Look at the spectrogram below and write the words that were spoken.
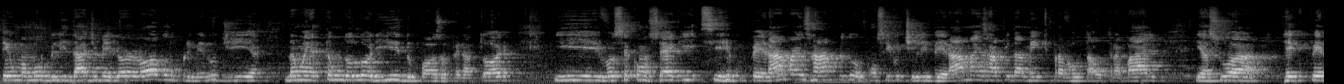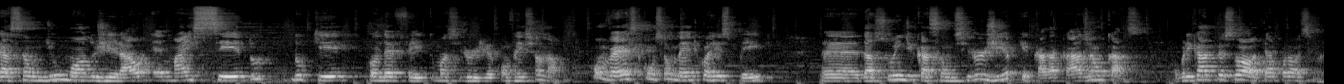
ter uma mobilidade melhor logo no primeiro dia, não é tão dolorido pós-operatório e você consegue se recuperar mais rápido, eu consigo te liberar mais rapidamente para voltar ao trabalho e a sua recuperação de um modo geral é mais cedo do que quando é feita uma cirurgia convencional. Converse com seu médico a respeito é, da sua indicação de cirurgia, porque cada caso é um caso. Obrigado, pessoal. Até a próxima.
